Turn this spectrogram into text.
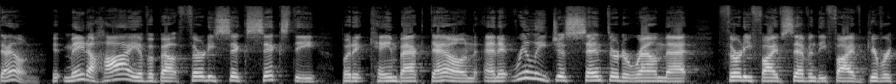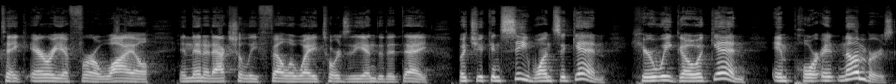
down. It made a high of about 3660, but it came back down and it really just centered around that 3575 give or take area for a while and then it actually fell away towards the end of the day. But you can see once again, here we go again. Important numbers.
